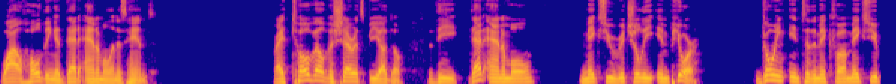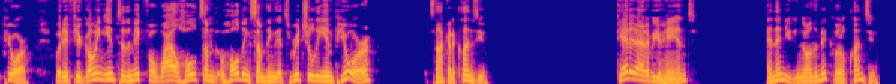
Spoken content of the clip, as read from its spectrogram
while holding a dead animal in his hand. Right? Tovel v'sheretz biyado. The dead animal makes you ritually impure going into the mikvah makes you pure. But if you're going into the mikvah while hold some, holding something that's ritually impure, it's not going to cleanse you. Get it out of your hand, and then you can go in the mikvah. It'll cleanse you.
